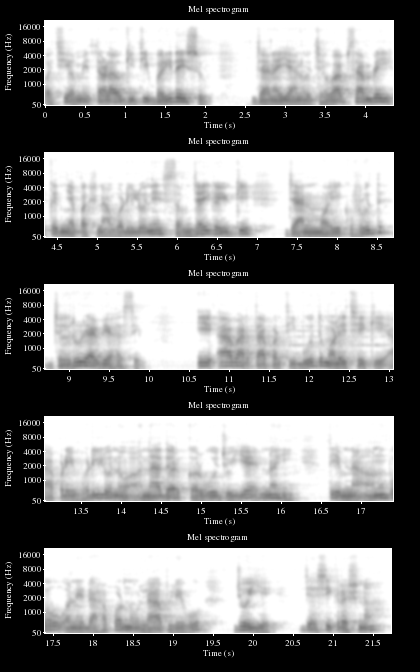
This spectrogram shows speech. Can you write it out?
પછી અમે તળાવ ઘીથી ભરી દઈશું. જાનૈયાનો જવાબ સાંભળી કન્યા પક્ષના વડીલોને સમજાઈ ગયું કે જાનમાં એક વૃદ્ધ જરૂર આવ્યા હશે. એ આ વાર્તા પરથી બોધ મળે છે કે આપણે વડીલોનો અનાદર કરવો જોઈએ નહીં, તેમના અનુભવ અને ડહાપણનો લાભ લેવો જોઈએ. જય શ્રી કૃષ્ણ.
